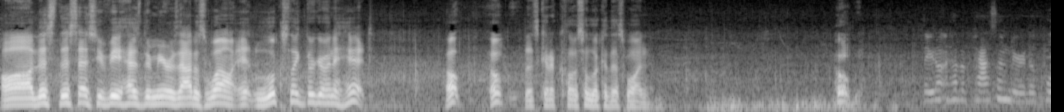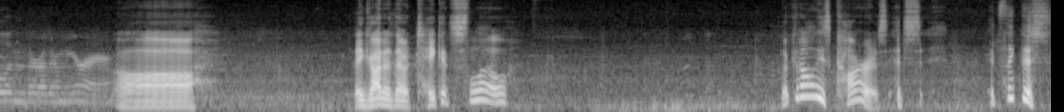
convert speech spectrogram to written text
Oh, this, this SUV has their mirrors out as well. It looks like they're going to hit. Oh, oh, let's get a closer look at this one. Oh, They don't have a passenger to pull in their other mirror. Uh, they got it though. Take it slow. Look at all these cars. It's it's like this.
